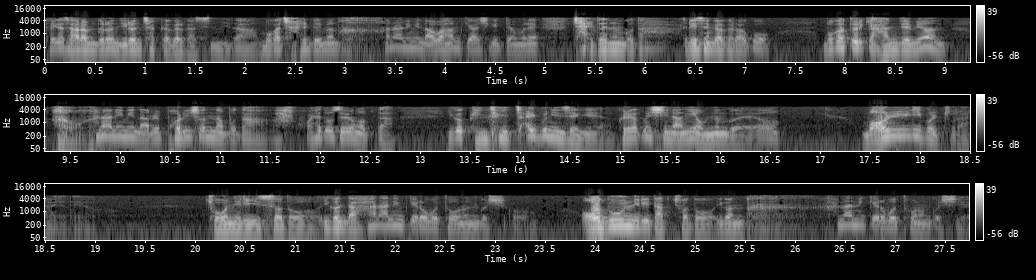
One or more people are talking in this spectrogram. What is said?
되게 사람들은 이런 착각을 갖습니다. 뭐가 잘 되면 하나님이 나와 함께 하시기 때문에 잘 되는 거다. 이렇게 생각을 하고 뭐가 또 이렇게 안 되면 하나님이 나를 버리셨나 보다. 해도 소용없다. 이거 굉장히 짧은 인생이에요. 그래갖고 신앙이 없는 거예요. 멀리 볼 줄 알아야 돼요. 좋은 일이 있어도 이건 다 하나님께로부터 오는 것이고 어두운 일이 닥쳐도 이건 다 하나님께로부터 오는 것이에요.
